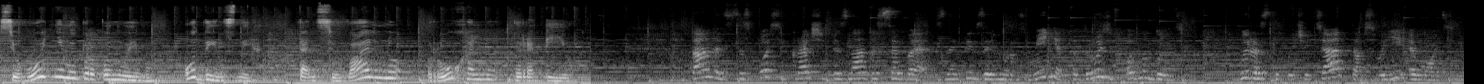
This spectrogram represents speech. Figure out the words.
Сьогодні ми пропонуємо один з них танцювальну рухальну терапію. Танець це спосіб краще пізнати себе, знайти взаєморозуміння та друзів однодумців, виразити почуття та свої емоції.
